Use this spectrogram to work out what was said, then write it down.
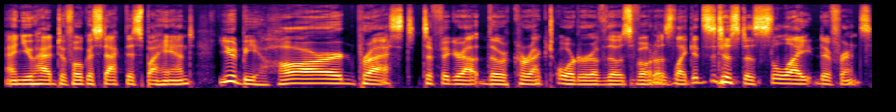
and you had to focus stack this by hand, you'd be hard pressed to figure out the correct order of those photos. Like it's just a slight difference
